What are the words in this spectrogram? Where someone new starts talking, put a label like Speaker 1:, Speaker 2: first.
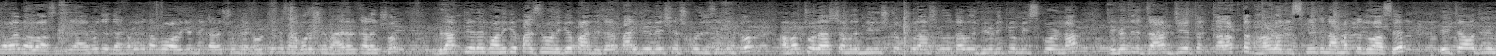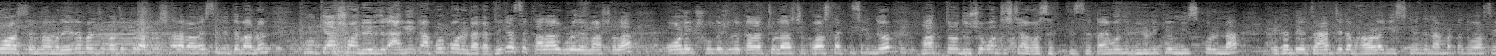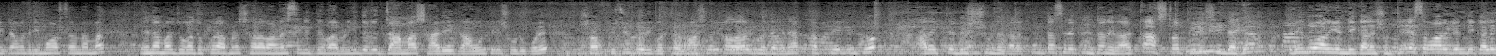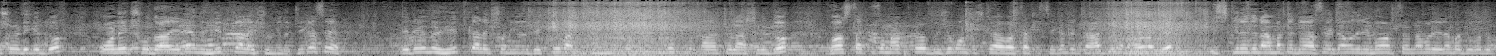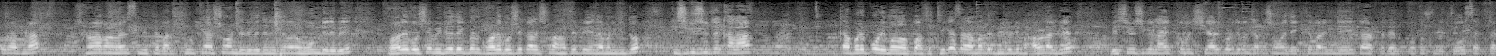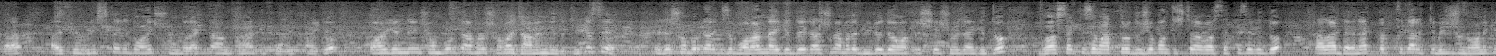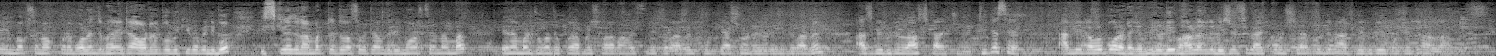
Speaker 1: সবাই ভালো আছে। যে আমি যে দেখাবো কিন্তু আমরা অর্গেন্ডি কালেকশন দেখাবো, ঠিক আছে? আবারও সে ভাইরাল কালেকশন ব্ল্যাক টিয়ারে অনেকে পাইছেন, অনেকে পায়নি যারা পাইকারি নিয়ে শেষ করে দিচ্ছে কিন্তু আবার চলে আসছে, আমাদের নিউ স্টক চলে আসছে কিন্তু তারপরে ভিডিওটি কেউ মিস করে না। এখান থেকে যার যে কালারটা ভালো লাগে স্ক্রিনে যে নাম্বারটা দেওয়া আছে, এইটা আমাদের রিমো হোয়াটসঅ্যাপ নাম্বার এই নাম্বার যোগাযোগ করে আপনারা সারা বাংলাদেশ নিতে পারবেন ফুল ক্যাশ অন ডেলিভারি আগে কাপড় পরে টাকা, ঠিক আছে? কালারগুলো দেন মাসাল্লাহ অনেক সুন্দর সুন্দর কালার চলে আসছে। গছ থাকতেছে কিন্তু মাত্র দুশো পঞ্চাশ টাকা গছ থাকতেছে। তাই বলছি ভিডিওটি কেউ মিস করেন না। এখান থেকে যার যেটা ভালো লাগে স্ক্রিনে নাম্বারটা দেওয়া আছে, এটা আমাদের হোয়াটসঅ্যাপ নাম্বার। এই নাম্বার যোগাযোগ করে আপনারা সারা বাংলাদেশে নিতে পারবেন। কিন্তু জামা, শাড়ি, গাউন থেকে শুরু করে সব কিছুই তৈরি করতে হবে। মাসের কালারগুলো দেখেন, একটা থেকে কিন্তু আরেকটা বেশি সুন্দর কালার। কোনটা ছেড়ে কোনটা নেবে? আর কাজটা ফিনিশিং দেখেন, এটা কিন্তু অর্গেন্ডি কালেকশন ঠিক আছে? অর্গেন্ডি কালেকশন এটি কিন্তু অনেক সুন্দর। আর এটা কিন্তু হিট কালেকশন কিন্তু, ঠিক আছে? এটা কিন্তু হিট কালেকশন কিন্তু দেখতে পাচ্ছি সুন্দর সুন্দর কালার চলে আসছে কিন্তু। গছ থাকতেছে মাত্র দুশো পঞ্চাশ টাকা গছ থাকতেছে। এখান থেকে যার যেটা ভালো লাগে স্ক্রিনে যে নাম্বারটা দেওয়া আছে, এটা আমাদের হোয়াটসঅ্যাপ নাম্বার এই নাম্বার যোগাযোগ করে আপনারা সারা বাংলাদেশ নিতে পারেন। ফুল ক্যাশ অন ডেলিভারি নিতে পারেন হোম ডেলিভারি ঘরে বসে ভিডিও দেখবেন, ঘরে বসে কালেকশন হাতে পেয়ে যাবেন কিন্তু কিছু কিছুটা কালার কাপড়ের পরিমাণ অল্প আছে। ঠিক আছে? আমাদের ভিডিওটি ভালো লাগলে বেশি বেশি লাইক কমেন্ট শেয়ার করে দেবেন, যাতে সবাই দেখতে পারেন কিন্তু এই কালারটা দেন কত সুন্দর জোস একটা কালার আর এই ফেব্রিক্সটা কিন্তু অনেক সুন্দর, একটা একটা ফেব্রিক্স কিন্তু। অর্গেন্ডি সম্পর্কে আপনারা সবাই জানেন কিন্তু, ঠিক আছে? এটার সম্পর্কে আর কিছু বলার নাই কিন্তু, এই কারণে আমাদের ভিডিও দেওয়া মাত্র শেষ হয়ে যায় কিন্তু, গছ থাকতেছে মাত্র দুশো পঞ্চাশ টাকা গছ থাকতেছে কিন্তু কালার দেখেন, একটার থেকে আরেকটা বেশি সুন্দর। অনেকে ইনবক্সে নক করে বলেন যে, ভাই, এটা অর্ডার করব, কীভাবে নিবো? স্ক্রিনে যে নাম্বারটা দেওয়া আছে, ওইটা আমাদের রিমোটসের নাম্বার এই নাম্বার যোগাযোগ করে আপনি সারা বাংলাদেশ নিতে পারবেন ফুল ক্যাশ অন ডেলিভারি নিতে পারবেন। আজকের ভিডিও লাস্ট কালেকশন ঠিক আছে? আগে কাপড় পরে ভিডিওটি ভালো লাগলে বেশি বেশি লাইক কমেন্ট শেয়ার করে দেবেন। আজকের ভিডিও পর্যন্ত, আল্লাহ হাফিজ।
